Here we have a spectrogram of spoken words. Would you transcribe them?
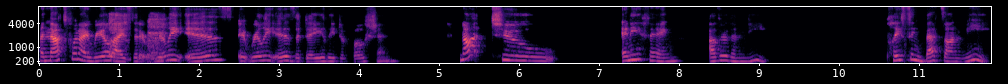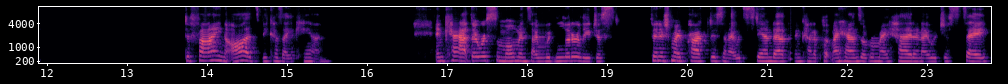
And that's when I realized that it really is, it really is a daily devotion, not to anything other than me, placing bets on me, defying odds because I can. And Kat, there were some moments I would literally just finish my practice and I would stand up and kind of put my hands over my head and I would just say,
